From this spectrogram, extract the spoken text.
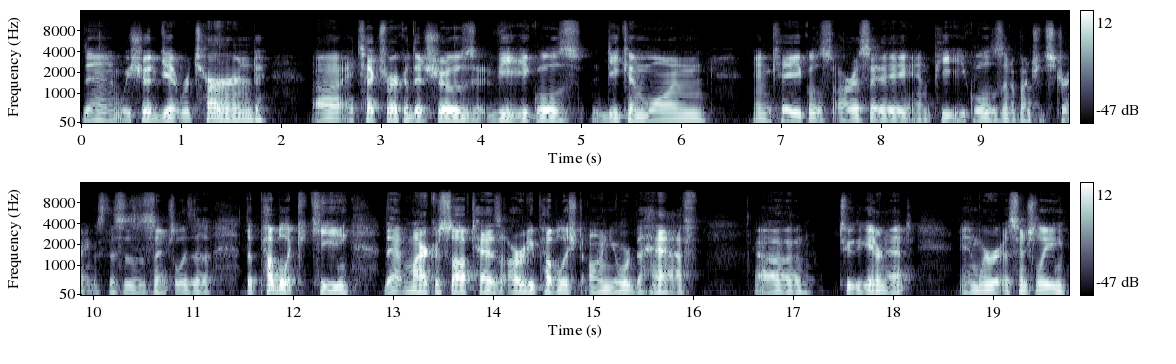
then we should get returned uh, a text record that shows v equals dkim1 and k equals RSA and p equals and a bunch of strings. This is essentially the, the public key that Microsoft has already published on your behalf uh, to the internet. And we're essentially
